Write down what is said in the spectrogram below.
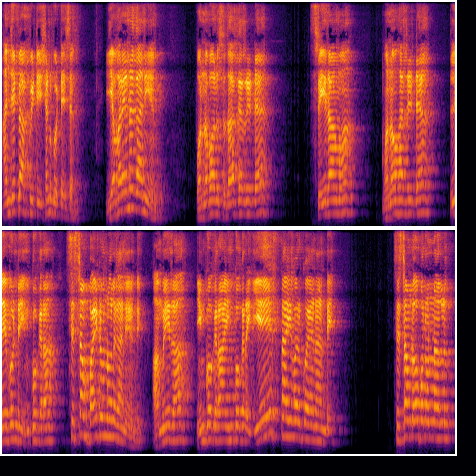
అని చెప్పి ఆ పిటిషన్ కొట్టేశారు. ఎవరైనా కానివ్వండి పొన్నబాలు సుధాకర్ రెడ్డా శ్రీరామ మనోహర్ రెడ్డా లేకుంటే ఇంకొకరా సిస్టమ్ బయట ఉన్న వాళ్ళు కానివ్వండి. అమీరా ఇంకొకరా ఇంకొకరా ఏ స్థాయి వరకు అయినా అండి. సిస్టమ్ లోపల ఉన్న వాళ్ళు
